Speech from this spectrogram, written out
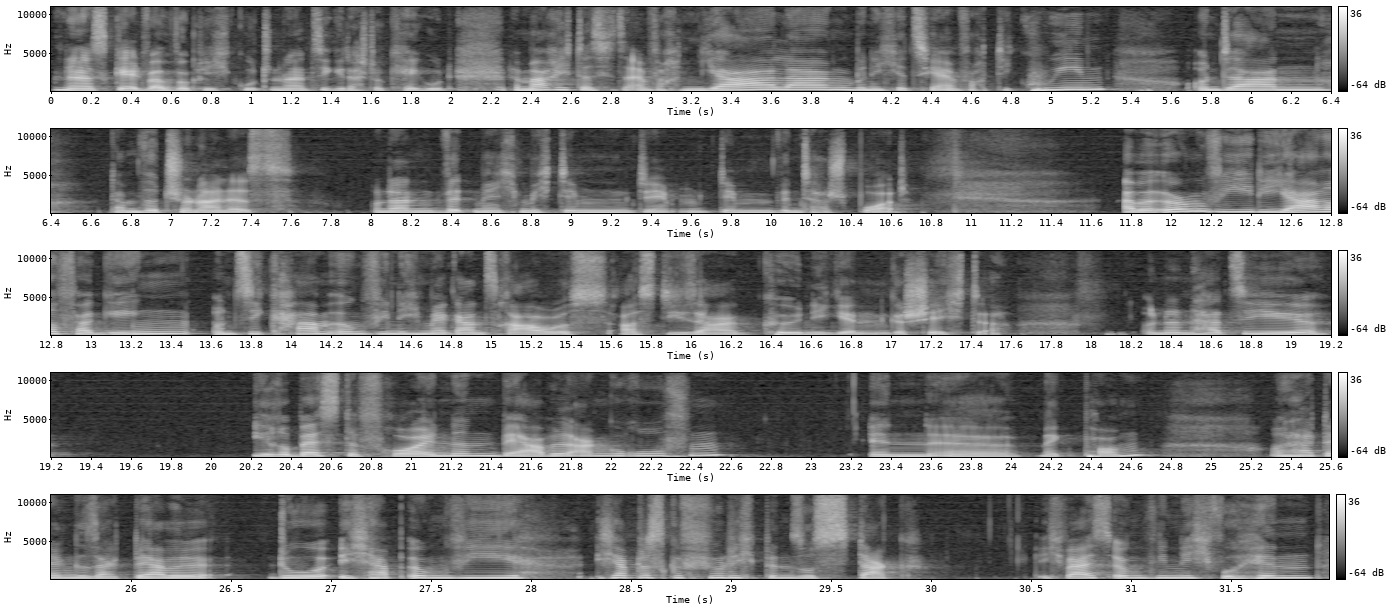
Und das Geld war wirklich gut. Und dann hat sie gedacht, okay, gut, dann mache ich das jetzt einfach ein Jahr lang, bin ich jetzt hier einfach die Queen und dann, dann wird schon alles. Und dann widme ich mich dem, dem, dem Wintersport. Aber irgendwie die Jahre vergingen und sie kam irgendwie nicht mehr ganz raus aus dieser Königin-Geschichte. Und dann hat sie ihre beste Freundin Bärbel angerufen in äh, MacPom und hat dann gesagt, Bärbel, du, ich habe irgendwie, ich habe das Gefühl, ich bin so stuck. Ich weiß irgendwie nicht, wohin.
